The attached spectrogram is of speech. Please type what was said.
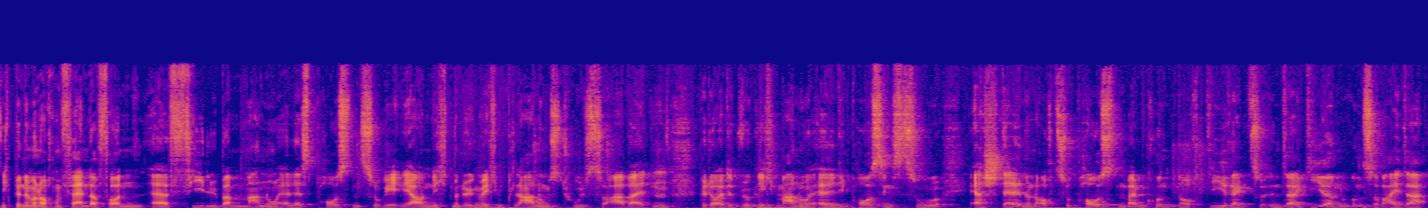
Ich bin immer noch ein Fan davon, äh, viel über manuelles Posten zu gehen, ja, und nicht mit irgendwelchen Planungstools zu arbeiten. Bedeutet wirklich manuell die Postings zu erstellen und auch zu posten, beim Kunden auch direkt zu interagieren und so weiter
